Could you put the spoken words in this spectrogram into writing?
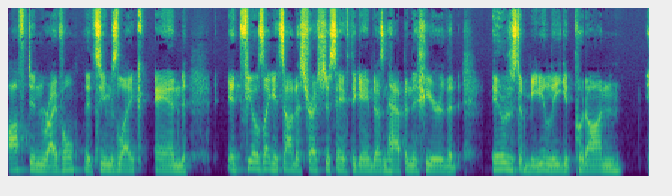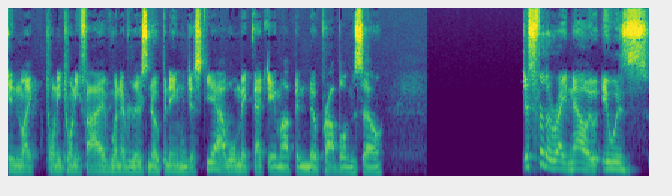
often rival, it seems like. And it feels like it's not a stretch to say if the game doesn't happen this year that it'll just immediately get put on in like 2025 whenever there's an opening and just, yeah, we'll make that game up and no problem. So just for the right now, it, it was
